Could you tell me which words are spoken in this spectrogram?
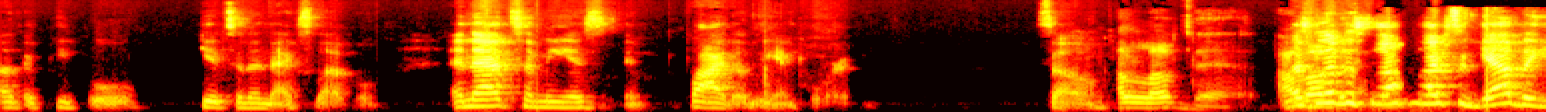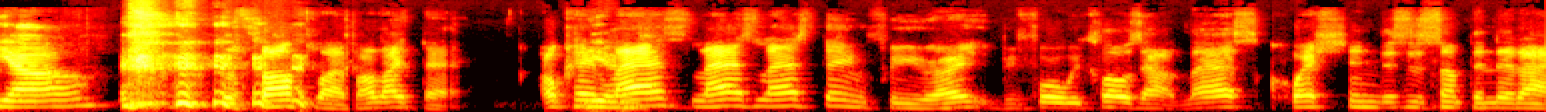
other people get to the next level. And that to me is vitally important. So I love that. I let's live that. the soft life together, y'all. the soft life. I like that. Okay, yeah. last, last, last thing for you, right? Before we close out. Last question. This is something that I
